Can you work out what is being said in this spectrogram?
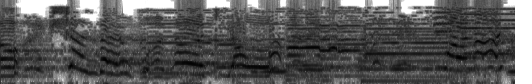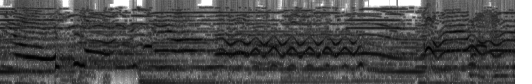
善待我那小儿，我那小皇放心吧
